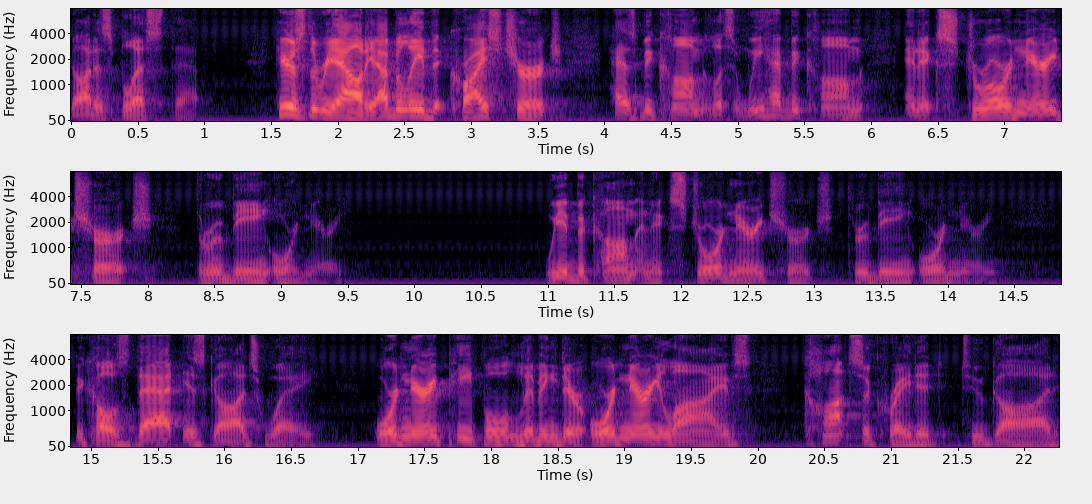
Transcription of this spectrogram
God has blessed that. Here's the reality I believe that Christ Church has become, listen, we have become an extraordinary church through being ordinary. We have become an extraordinary church through being ordinary because that is God's way. Ordinary people living their ordinary lives consecrated to God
